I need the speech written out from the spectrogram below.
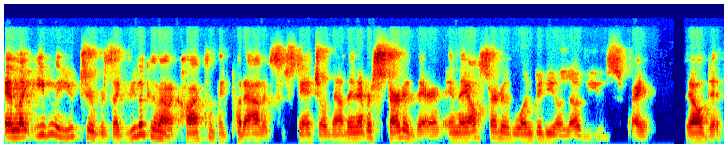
And like even the YouTubers, like if you look at the amount of content they put out, it's substantial. Now they never started there and they all started with one video, and no views, right? They all did.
